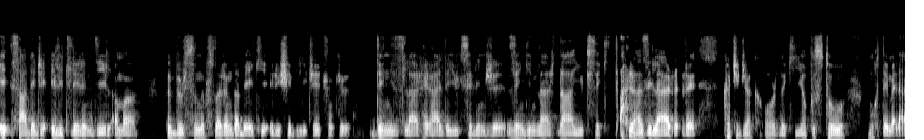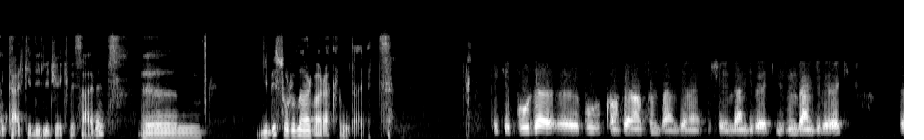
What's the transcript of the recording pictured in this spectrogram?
e- sadece elitlerin değil ama öbür sınıfların da belki erişebileceği çünkü denizler herhalde yükselince zenginler daha yüksek arazilere kaçacak. Oradaki yapı stoğu muhtemelen terk edilecek vesaire. Eee gibi sorular var aklımda evet. Peki burada e, bu konferansın ben gene şeyinden giderek, izinden giderek e,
